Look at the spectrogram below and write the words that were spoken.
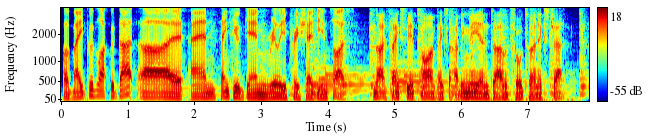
but mate good luck with that. Uh, and thank you again. Really appreciate the insights. No thanks for your time. Thanks for having me and uh, look forward to our next chat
